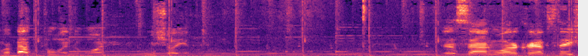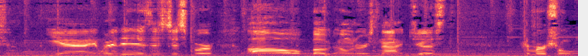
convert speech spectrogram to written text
We're about to pull into one. Let me show you. The Sound Watercraft Station. Yeah, and what it is is just for all boat owners, not just commercial.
